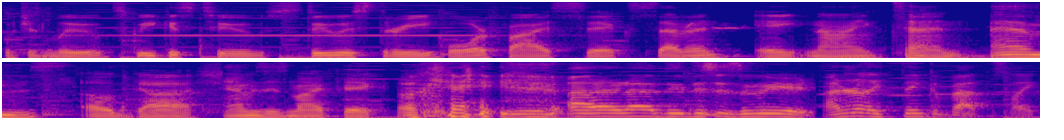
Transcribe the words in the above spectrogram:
which is Lou, Squeak is 2, Stu is 3, 4, 5, 6, 7, 8, 9, 10. Emz. Oh gosh, Emz is my pick. Okay, I don't know, dude, this is weird. I don't really think about this, like,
